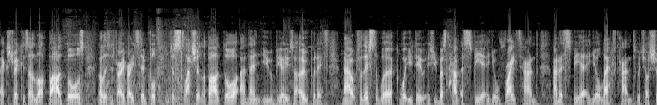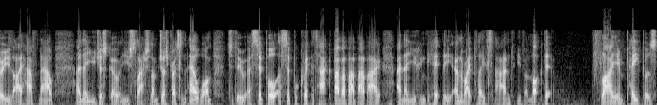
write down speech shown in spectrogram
Next trick is unlock barred doors. Now this is very very simple. Just slash at the barred door and then you will be able to open it. Now for this to work what you do is you must have a spear in your right hand and a spear in your left hand which I'll show you that I have now and then you just go and you slash and I'm just pressing L1 to do a simple a simple quick attack ba ba ba ba ba and then you can hit the in the right place and you've unlocked it flying papers.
